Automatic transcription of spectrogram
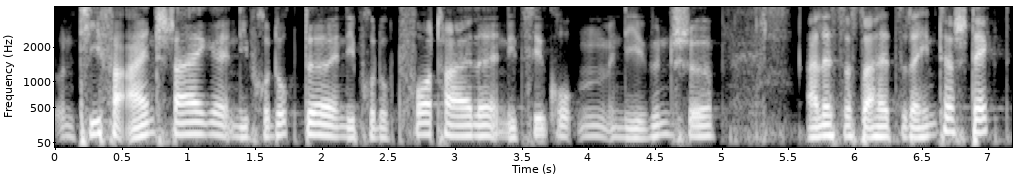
und tiefer einsteige in die Produkte, in die Produktvorteile, in die Zielgruppen, in die Wünsche, alles, was da halt so dahinter steckt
